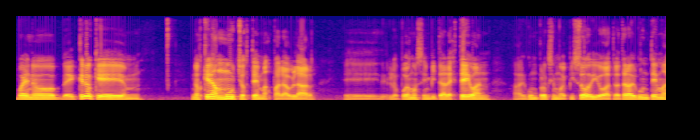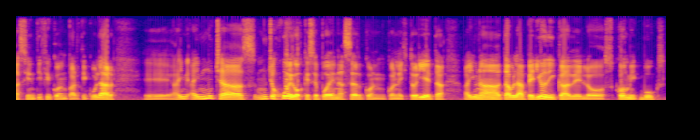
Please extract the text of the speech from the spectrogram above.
bueno, eh, creo que mm, nos quedan muchos temas para hablar. Eh, lo podemos invitar a Esteban a algún próximo episodio a tratar algún tema científico en particular. Eh, hay, muchas, muchos juegos que se pueden hacer con, la historieta. Hay una tabla periódica de los comic books.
